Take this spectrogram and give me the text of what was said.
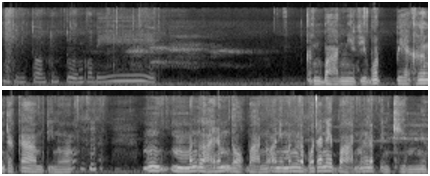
มาเห็นตอนเพิ่นตูมพอดี กันบานนี่ที่บดเปียเครื่องตะกร้ามตีเนาะ มันมันหลายน้ำดอกบานเนาะ อันนี้มันละบ่ทันในบานมันละเป็นเข็มอยู่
